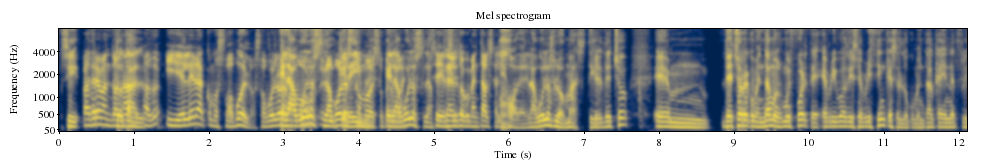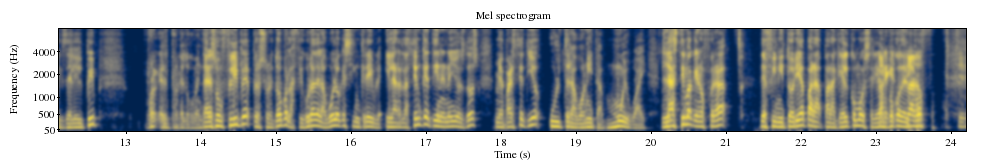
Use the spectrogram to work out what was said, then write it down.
sí. Padre abandonado. Total. Y él era como su abuelo. Su abuelo El era como- abuelo es el abuelo es como El superguay. abuelo es la- Sí, en el documental salió. Joder, el abuelo es lo más, tío. De hecho, em, de hecho, recomendamos muy fuerte Everybody's Everything, que es el documental que hay en Netflix de Lil Peep. Porque el, porque el documental es un flipe, pero sobre todo por la figura del abuelo, que es increíble. Y la relación que tienen ellos dos me parece, tío, ultra bonita, muy guay. Lástima que no fuera definitoria para, para que él como saliera Para un que- poco del claro. pozo. Sí.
